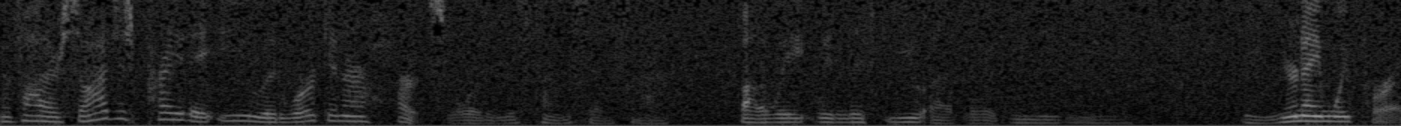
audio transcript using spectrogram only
And Father, so I just pray that you would work in our hearts, Lord, in this time set aside. Father, we, we lift you up, Lord. We need you. In your name we pray.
